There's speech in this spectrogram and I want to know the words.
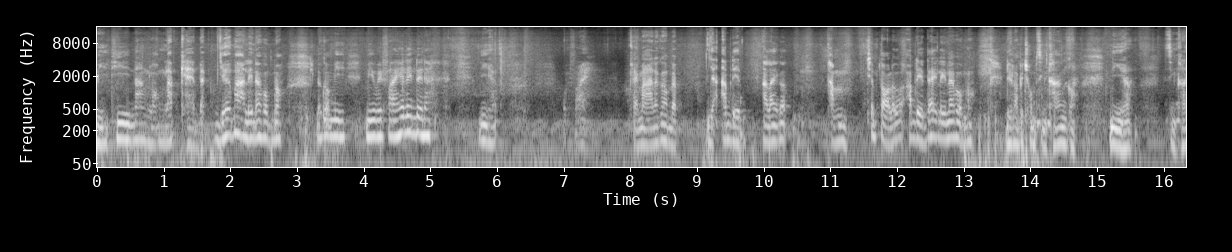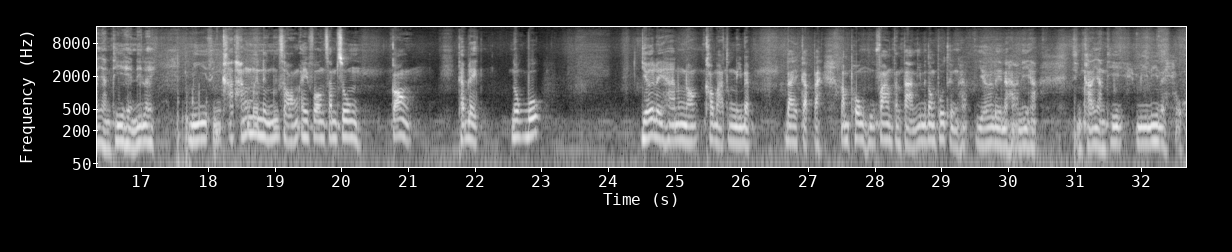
มีที่นั่งรองรับแขกแบบเยอะมากเลยนะผมเนาะแล้วก็มีมี Wi-Fi ให้เล่นด้วยนะ นี่ครับ Wi-Fi ใครมาแล้วก็แบบอยากอัปเดตอะไรก็ทำเชื่อมต่อแล้วก็อัปเดตได้เลยนะผมเนาะเดี๋ยวเราไปชมสินค้ากันก่อน นี่ครับสินค้าอย่างที่เห็นนี่เลย มีสินค้าทั้งมือหนึ่งมือสองไอโฟนซัมซุงกล้อง แท็บเล็ตโน้ตบุ๊กเยอะเลยฮะน้องๆเข้ามาตรงนี้แบบ ได้กลับไปลำโพงหูฟังต่าง ๆ นี่ไม่ต้องพูดถึงฮะเยอะเลยนะฮะนี่ฮะสินค้าอย่างที่มีนี่เลยโอ้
